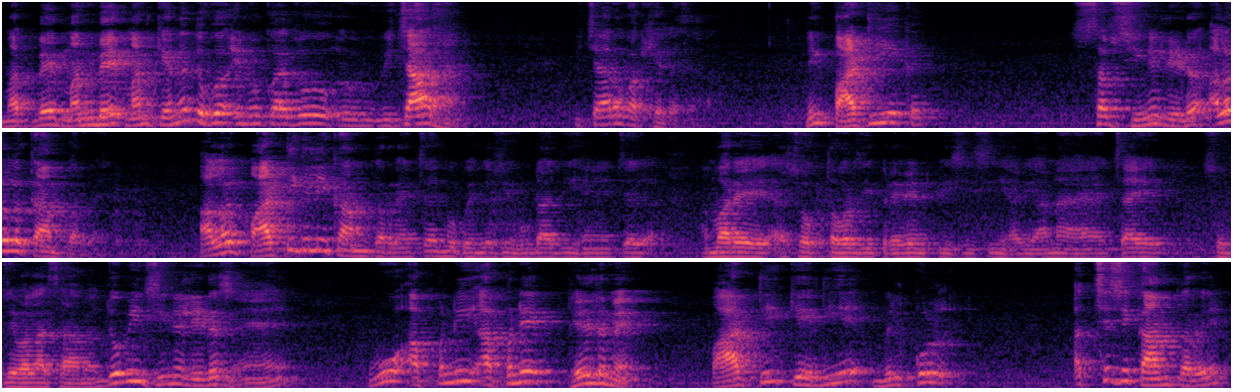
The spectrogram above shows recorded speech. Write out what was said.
मतभेद मन भे मन के ना देखो, इनका जो विचार है, विचारों का खेल है सारा। लेकिन पार्टी एक है। सब सीनियर लीडर अलग अलग काम कर रहे हैं। अलग पार्टी के लिए काम कर रहे हैं। चाहे भूपेंद्र सिंह हुडा जी हैं, चाहे हमारे Ashok Tanwar ji president president PCC Haryana है, चाहे सुरजेवाला साहब हैं, जो भी सीनियर लीडर्स हैं, वो अपनी, अपने फ़ील्ड में पार्टी के लिए बिल्कुल अच्छे से काम कर रहे हैं।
